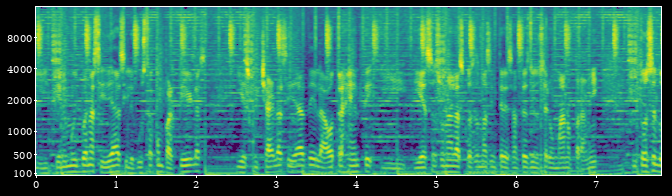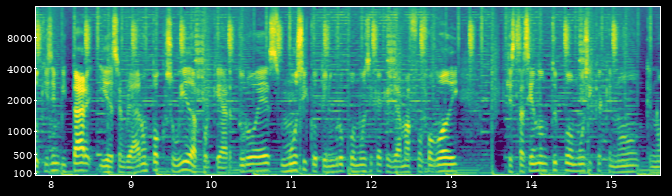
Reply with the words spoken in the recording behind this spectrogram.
y tiene muy buenas ideas y le gusta compartirlas y escuchar las ideas de la otra gente. Y, y esa es una de las cosas más interesantes de un ser humano para mí. Entonces lo quise invitar y desenredar un poco su vida porque Arturo es músico, tiene un grupo de música que se llama Fofo Godi que está haciendo un tipo de música que no, que no,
